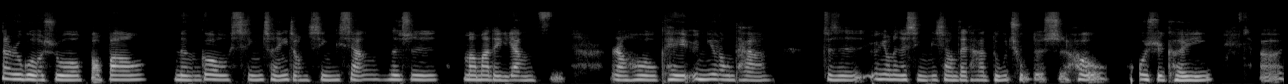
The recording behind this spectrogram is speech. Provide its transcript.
那如果说宝宝能够形成一种形象，那是妈妈的样子，然后可以运用它，就是运用那个形象，在他独处的时候，或许可以呃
